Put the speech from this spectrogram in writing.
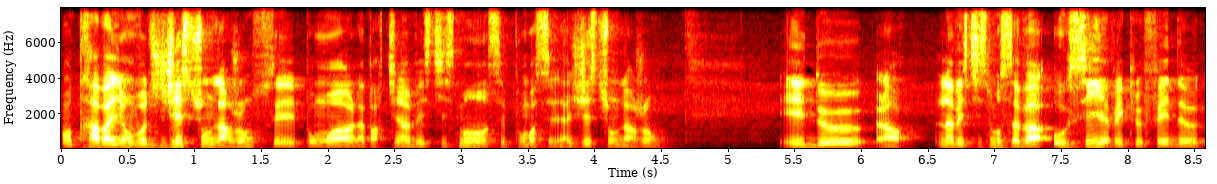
en travaillant votre gestion de l'argent, c'est pour moi la partie investissement, hein, c'est pour moi c'est la gestion de l'argent. Et de, alors l'investissement, ça va aussi avec le fait de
